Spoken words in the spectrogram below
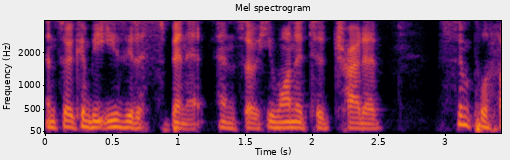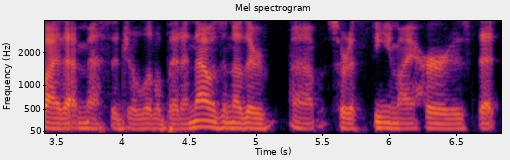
and so it can be easy to spin it. And so he wanted to try to simplify that message a little bit. And that was another uh, sort of theme I heard is that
